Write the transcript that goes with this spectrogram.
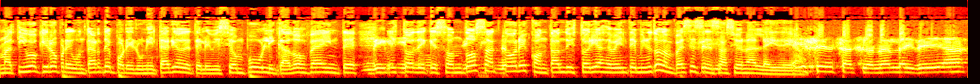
informativo, quiero preguntarte por el unitario de televisión pública 220, Divino, esto de que son dos actores contando historias de 20 minutos, que me parece sensacional la idea. Es sensacional la idea,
